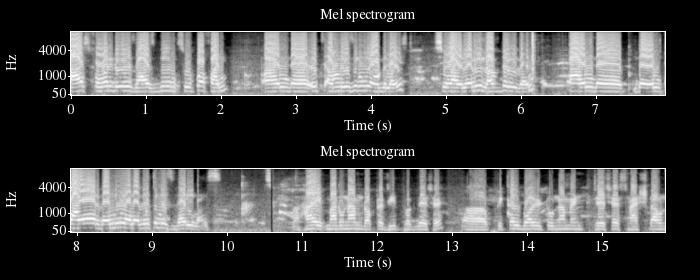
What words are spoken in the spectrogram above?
past four days has been super fun and it's amazingly organised so I really love the event and the entire venue and everything is very nice hi મારું નામ ડૉક્ટર જીત ભગદે છે. પિકલ બોલ ટુર્નામેન્ટ જે છે સ્મેશડાઉન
